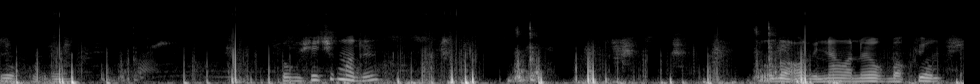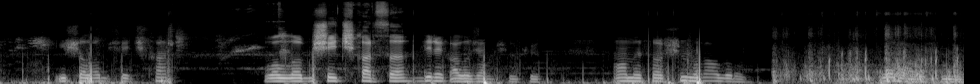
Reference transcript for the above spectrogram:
Yok burada. Çok bir şey çıkmadı. Valla abi ne var ne yok bakıyorum. İnşallah bir şey çıkar. Vallahi bir şey çıkarsa direkt alacağım çünkü. Ama mesela şunları alırım. Ver abi şunları.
